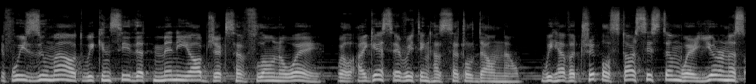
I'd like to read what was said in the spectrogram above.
If we zoom out, we can see that many objects have flown away. Well, I guess everything has settled down now. We have a triple star system where Uranus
